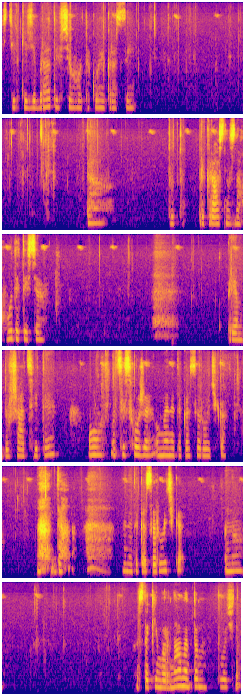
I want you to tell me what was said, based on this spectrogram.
Стільки зібрати всього такої краси. Та тут прекрасно знаходитися. Прям душа цвіте. О, оце схоже, у мене така сорочка. Да, у мене така сорочка. Ну, з таким орнаментом точно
